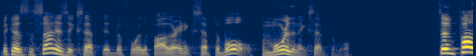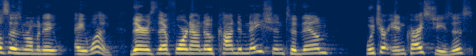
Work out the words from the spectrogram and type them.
Because the Son is accepted before the Father and acceptable, more than acceptable. So Paul says in Romans 8, 8 1, there is therefore now no condemnation to them which are in Christ Jesus,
